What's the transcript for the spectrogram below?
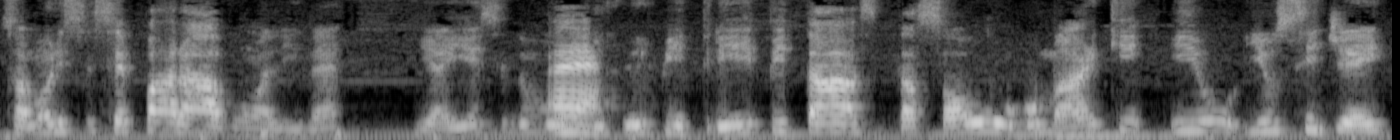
Os amores se separavam ali, né? E aí esse do, é. do Flip Trip tá, tá só o, o Mark e o, e o CJ.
